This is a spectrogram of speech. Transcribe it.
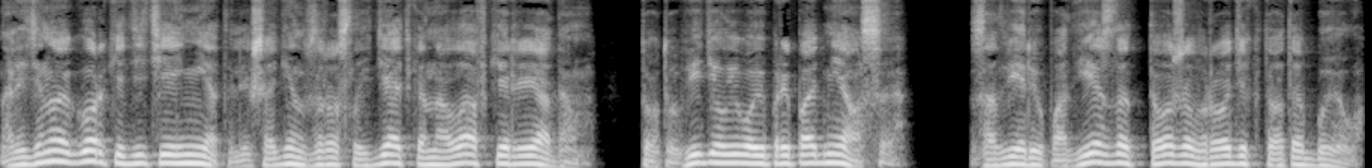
На ледяной горке детей нет, лишь один взрослый дядька на лавке рядом. Тот увидел его и приподнялся. За дверью подъезда тоже вроде кто-то был.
